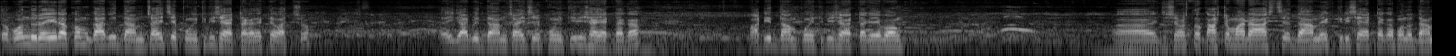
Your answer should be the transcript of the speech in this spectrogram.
তো বন্ধুরা এইরকম গাবির দাম চাইছে পঁয়ত্রিশ হাজার টাকা দেখতে পাচ্ছ? এই গাবির দাম চাইছে পঁয়ত্রিশ হাজার টাকা। পাটির দাম পঁয়ত্রিশ হাজার টাকা এবং যে সমস্ত কাস্টমাররা আসছে, দাম একত্রিশ হাজার টাকা পর্যন্ত দাম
